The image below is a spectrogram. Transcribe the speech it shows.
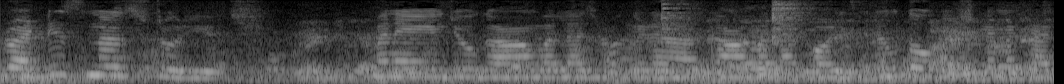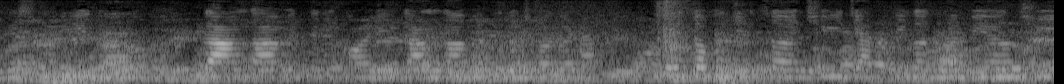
ट्रेडिशनल स्टोरी अच्छे माने जो गाँव वाला झगड़ा गाँव वाला कल से तो ट्राडिशनाली गाँ गाँ भाई कल गाँ गाँ भाई ସେ ସବୁ ଜିନିଷ ଅଛି ଜାତି କଥା ବି ଅଛି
